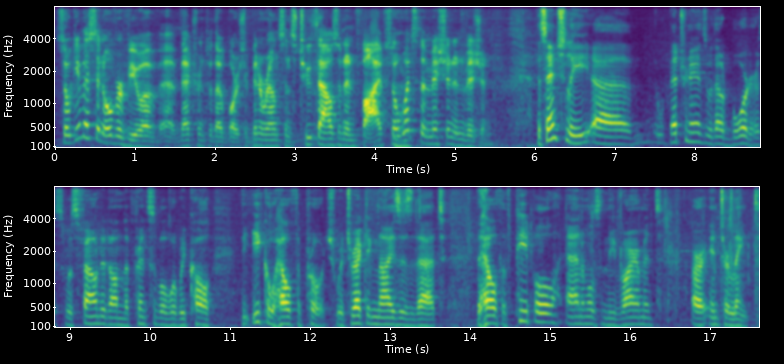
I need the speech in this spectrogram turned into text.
So give us an overview of uh, Veterans Without Borders. You've been around since 2005. So what's the mission and vision? Essentially, uh, Veterinarians Without Borders was founded on the principle what we call the eco-health approach, which recognizes that the health of people, animals, and the environment are interlinked.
